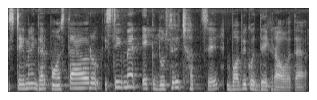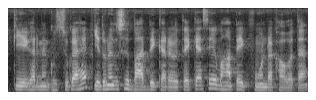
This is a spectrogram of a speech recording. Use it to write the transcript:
स्टिकमैन घर पहुँचता है और स्टिकमैन एक दूसरे छत से बॉबी को देख रहा होता है कि ये घर में घुस चुका है। ये दोनों एक दूसरे से बात भी कर रहे होते हैं, कैसे वहाँ पे एक फ़ोन रखा होता है।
